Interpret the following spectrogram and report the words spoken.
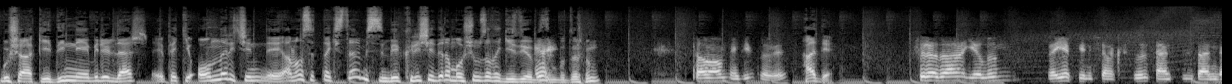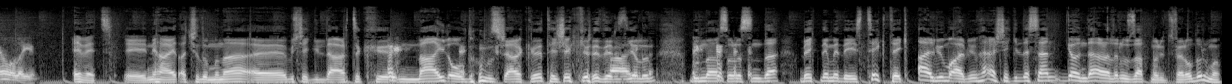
bu şarkıyı dinleyebilirler. E, peki onlar için e, anons etmek ister misin? Bir klişedir ama hoşumuza da gidiyor bizim bu durum. Tamam edeyim tabii. Hadi. Sırada Yalın ve yepyeni şarkısı Sensiz Ben Ne Olayım. Evet e, nihayet açılımına e, bir şekilde artık e, nail olduğumuz şarkı. Teşekkür ederiz Harika. Yalın. Bundan sonrasında beklemedeyiz. Tek tek albüm albüm her şekilde sen gönder araları uzatma lütfen olur mu?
